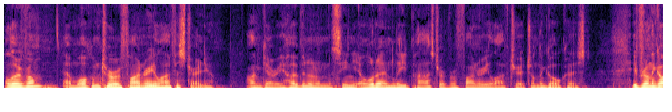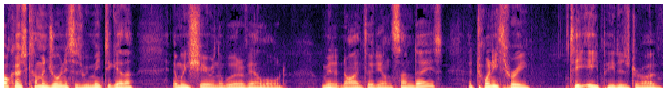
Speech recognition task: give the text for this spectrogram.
Hello, everyone, and welcome to Refinery Life Australia. I'm Gary Hoban, and I'm the senior elder and lead pastor of Refinery Life Church on the Gold Coast. If you're on the Gold Coast, come and join us as we meet together and we share in the Word of our Lord. We meet at 9:30 on Sundays at 23 TE Peters Drive,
